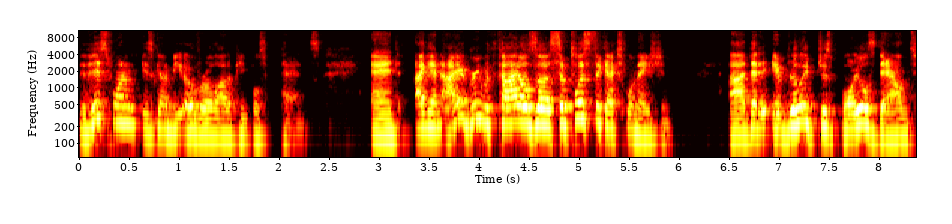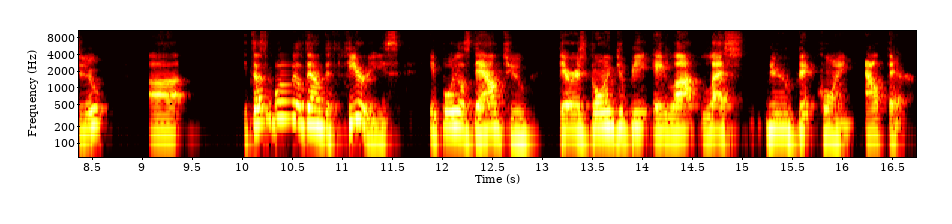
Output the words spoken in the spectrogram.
this one is going to be over a lot of people's heads. And again, I agree with Kyle's uh, simplistic explanation uh, that it, it, really just boils down to uh, it doesn't boil down to theories. It boils down to there is going to be a lot less new Bitcoin out there,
